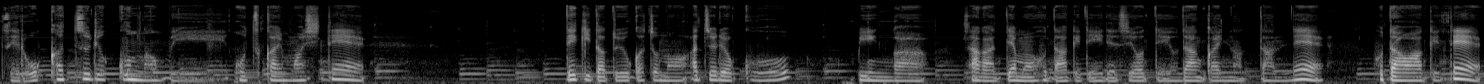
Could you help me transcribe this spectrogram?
ゼロ活力鍋を使いまして、できたというかその圧力瓶が下がっても蓋開けていいですよっていう段階になったんで蓋を開けて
